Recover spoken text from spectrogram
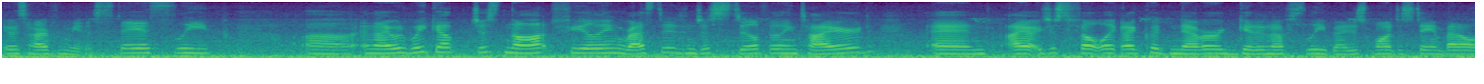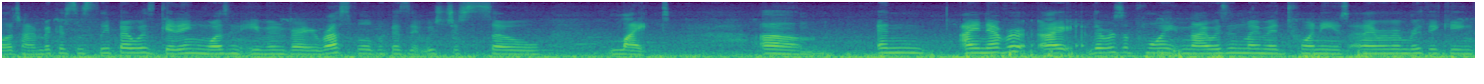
It was hard for me to stay asleep. Uh, and I would wake up just not feeling rested and just still feeling tired and I just felt like I could never get enough sleep. I just wanted to stay in bed all the time because the sleep I was getting wasn't even very restful because it was just so light. Um, and I never I there was a point and I was in my mid 20s and I remember thinking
